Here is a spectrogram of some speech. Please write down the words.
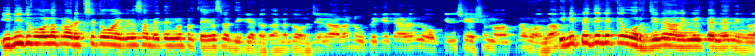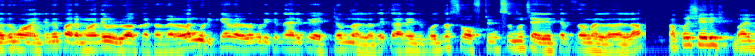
ഇനി ഇതുപോലുള്ള പ്രോഡക്ട്സ് ഒക്കെ വാങ്ങിക്കുന്ന സമയത്ത് നിങ്ങൾ പ്രത്യേകം ശ്രദ്ധിക്കുക കേട്ടോ. കാരണം ഇത് ഒറിജിനൽ ആണോ ഡ്യൂപ്ലിക്കേറ്റ് ആണോ നോക്കിയതിന് ശേഷം മാത്രം വാങ്ങാം ഇനിയിപ്പോ ഇതിന്റെയൊക്കെ ഒറിജിനൽ ആണെങ്കിൽ തന്നെ നിങ്ങൾ അത് വാങ്ങിക്കുന്നത് പരമാവധി ഒഴിവാക്കട്ടോ കേട്ടോ. വെള്ളം കുടിക്കുക. വെള്ളം കുടിക്കുന്നതായിരിക്കും ഏറ്റവും നല്ലത്. കാരണം ഇതുപോലത്തെ സോഫ്റ്റ് ഡ്രിങ്ക്സ് ഒന്നും ശരീരത്തിൽ നല്ലതല്ല. അപ്പൊ ശരി. ബൈ ബൈ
